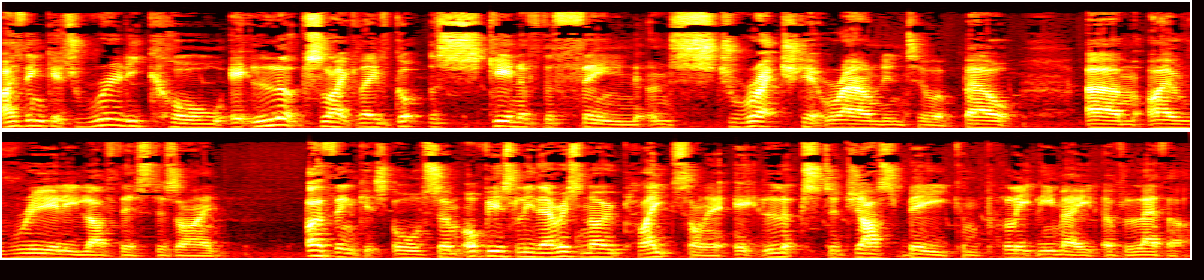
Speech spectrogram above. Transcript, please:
I think it's really cool. It looks like they've got the skin of the Fiend and stretched it around into a belt. Um, I really love this design. I think it's awesome. Obviously, there is no plates on it. It looks to just be completely made of leather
